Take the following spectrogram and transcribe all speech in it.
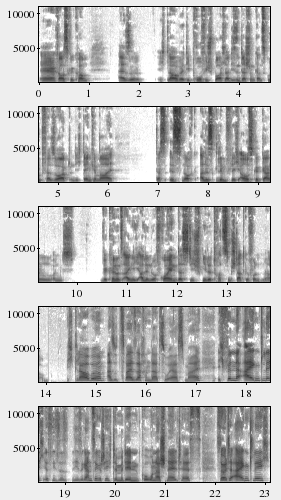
äh, rausgekommen. Also ich glaube, die Profisportler, die sind da schon ganz gut versorgt und ich denke mal, das ist noch alles glimpflich ausgegangen und wir können uns eigentlich alle nur freuen, dass die Spiele trotzdem stattgefunden haben. Ich glaube, also zwei Sachen dazu erstmal. Ich finde eigentlich ist diese, diese ganze Geschichte mit den Corona-Schnelltests sollte eigentlich,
